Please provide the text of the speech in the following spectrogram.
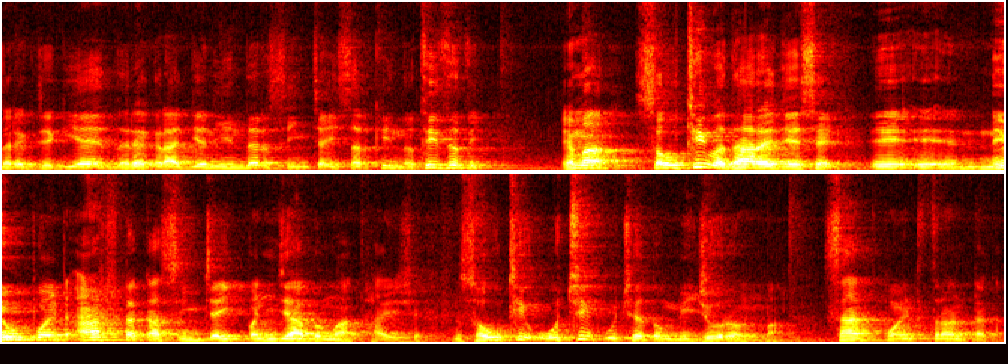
દરેક જગ્યાએ, દરેક રાજ્યની અંદર સિંચાઈ સરખી નથી થતી. એમાં સૌથી વધારે જે છે એ નેવું પોઈન્ટ આઠ ટકા સિંચાઈ પંજાબમાં થાય છે. સૌથી ઓછી પૂછે તો મિઝોરમમાં સાત પોઈન્ટ ત્રણ ટકા.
